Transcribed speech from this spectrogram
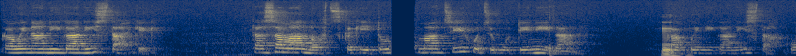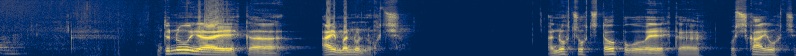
kauina niga nistahkik. Ta sama nohts kagi tuttah ma tsihu tsuguti nigan, hmm. kakui niga nistahkum. Tunu ja ehkä ai mannun nohtsi. A nohts suhts taupugu ehkä uskaa juhtsi.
